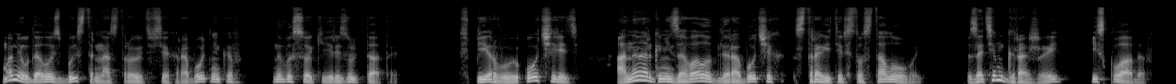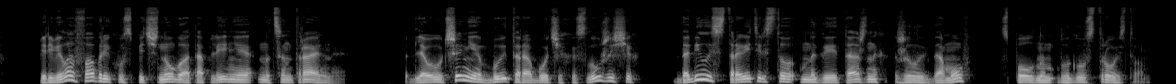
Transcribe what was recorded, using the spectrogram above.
Маме удалось быстро настроить всех работников на высокие результаты. В первую очередь она организовала для рабочих строительство столовой, затем гаражей и складов. Перевела фабрику с печного отопления на центральное. Для улучшения быта рабочих и служащих добилась строительства многоэтажных жилых домов с полным благоустройством.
